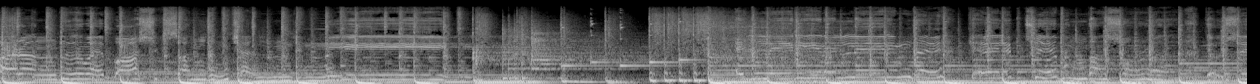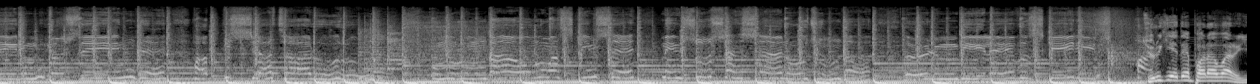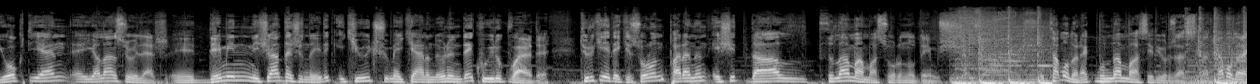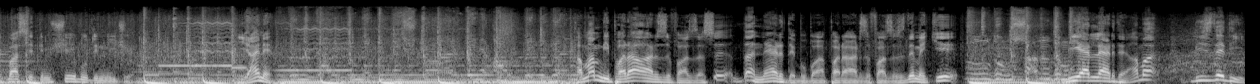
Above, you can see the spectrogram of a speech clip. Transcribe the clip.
Arandım hep aşık sandım kendimi Türkiye'de para var yok diyen e, yalan söyler. E, demin Nişantaşı'ndaydık 2-3 mekanın önünde kuyruk vardı. Türkiye'deki sorun paranın eşit dağıtılamama sorunu demiş. E, tam olarak bundan bahsediyoruz aslında. Tam olarak bahsettiğimiz şey bu dinleyici. Yani tamam bir para arzı fazlası da nerede bu para arzı fazlası? Demek ki bir yerlerde ama bizde değil.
